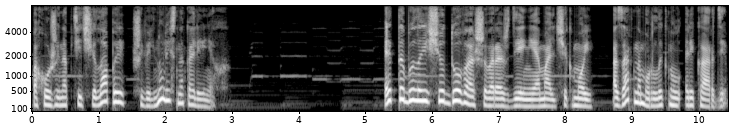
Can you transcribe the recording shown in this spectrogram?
похожие на птичьи лапы, шевельнулись на коленях. Это было еще до вашего рождения, мальчик мой, азартно мурлыкнул Рикарди.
